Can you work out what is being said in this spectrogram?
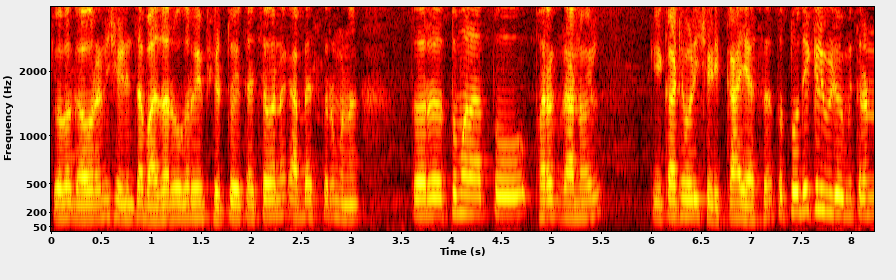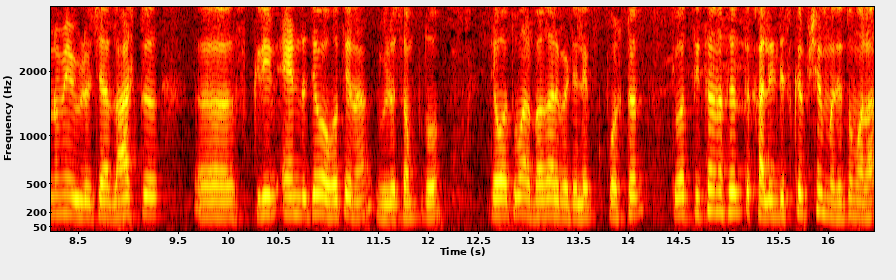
किंवा गावरानी शेळींचा बाजार वगैरे मी फिरतोय त्याच्यावर अभ्यास करून म्हणा. तर तुम्हाला तो फरक जाणवेल. की काठेवाडी शेळी काय असं? तर तो देखील व्हिडिओ मित्रांनो मी व्हिडिओच्या लास्ट स्क्रीन एंड जेव्हा होते ना व्हिडिओ संपतो तेव्हा तुम्हाला बघायला भेटेल एक पोस्टर किंवा तिथं नसेल तर खाली डिस्क्रिप्शनमध्ये तुम्हाला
